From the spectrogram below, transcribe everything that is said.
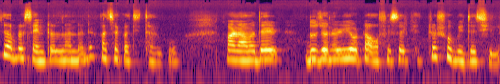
যে আমরা সেন্ট্রাল লন্ডনের কাছাকাছি থাকব। কারণ আমাদের দুজনেরই ওটা অফিসের ক্ষেত্রে সুবিধে ছিল।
